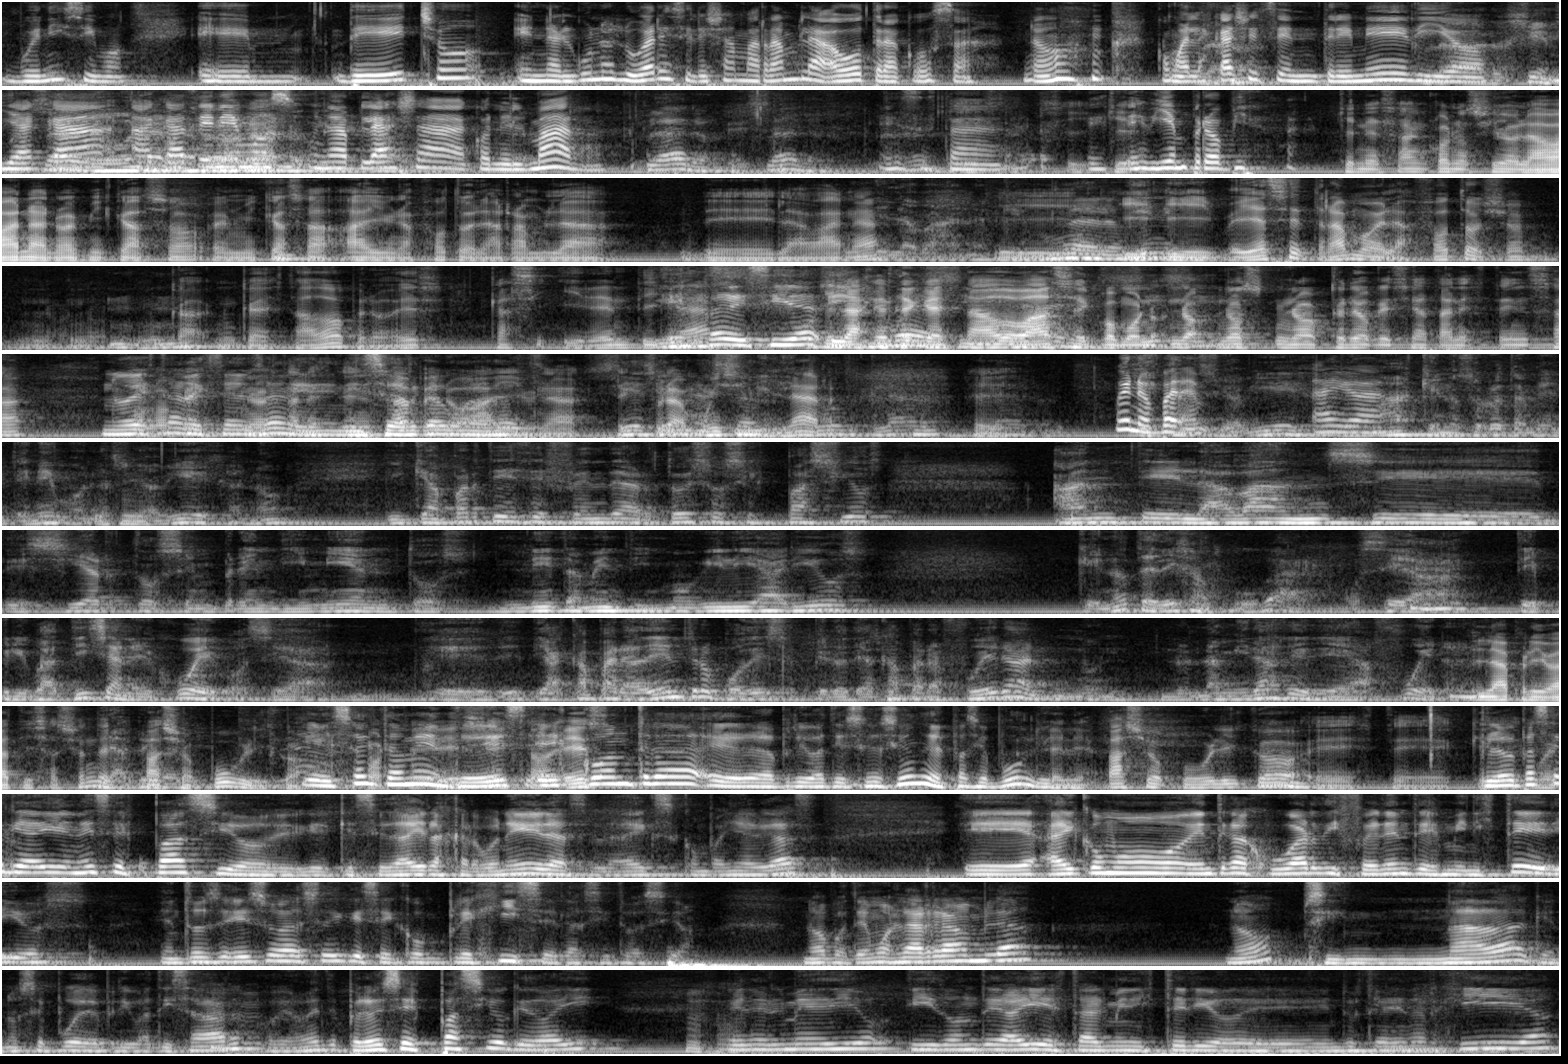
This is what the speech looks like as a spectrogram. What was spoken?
Buenísimo. Eh, de hecho, en algunos lugares se le llama Rambla a otra cosa, ¿no? Como a las Claro. calles entre medio. Claro, sí, en y acá, acá en tenemos una playa con el mar. Claro, claro. Eso está, Sí, es, bien propia. Quienes han conocido La Habana, no es mi caso, en mi casa hay una foto de la Rambla de La Habana. De La Habana, Y, Claro. y- y- y ese tramo de la foto, yo no- no- nunca, nunca he estado, pero es casi idéntica. Es parecida, y la gente que ha estado hace como, sí, no, sí. no, no creo que sea tan extensa. No es tan que- extensa tan ni- cerca pero hay una Sí, es textura una muy similar. claro, Eh. Bueno, para- Vieja, ahí va. además que nosotros también tenemos en la Ciudad Vieja, ¿no? Y que aparte es defender todos esos espacios ante el avance de ciertos emprendimientos netamente inmobiliarios que no te dejan jugar, o sea, te privatizan el juego, o sea, eh, de, de acá para adentro podés, pero de acá para afuera no, no la mirás desde afuera. La privatización del La espacio privati- público. Exactamente, es, esto, es contra eh, la privatización del espacio público. el espacio público. Este, Que lo que pasa es que ahí en ese espacio que, que se da ahí en las carboneras, la ex compañía del gas, eh, hay como entra a jugar diferentes ministerios. Entonces eso hace que se complejice la situación. ¿No? Pues tenemos la Rambla, ¿no? sin nada, que no se puede privatizar, obviamente, pero ese espacio quedó ahí en el medio y donde ahí está el Ministerio de Industria y Energía.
